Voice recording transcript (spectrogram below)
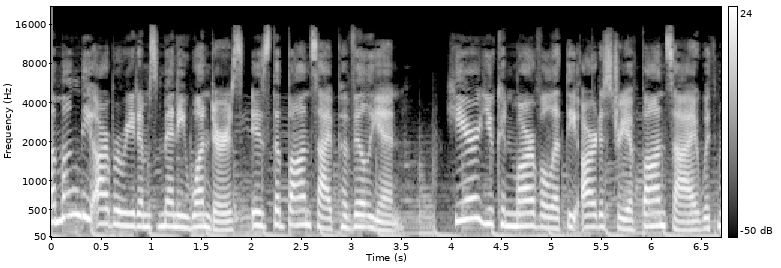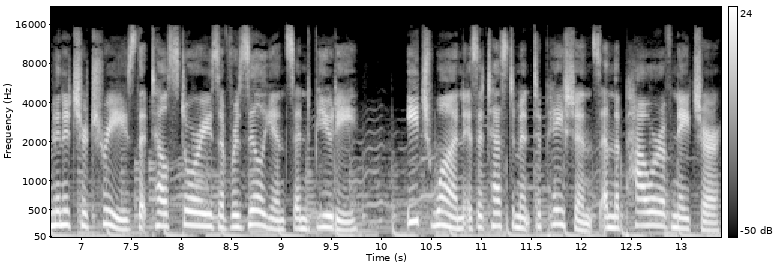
Among the Arboretum's many wonders is the Bonsai Pavilion. Here you can marvel at the artistry of bonsai with miniature trees that tell stories of resilience and beauty. Each one is a testament to patience and the power of nature,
